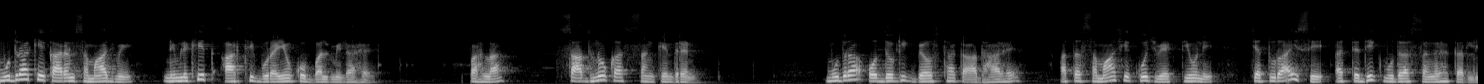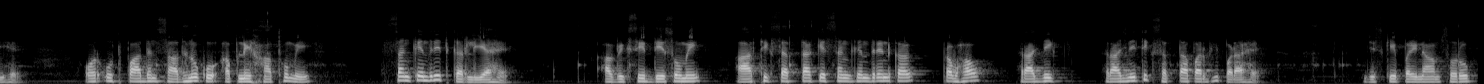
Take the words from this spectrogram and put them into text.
मुद्रा के कारण समाज में निम्नलिखित आर्थिक बुराइयों को बल मिला है। पहला साधनों का संकेंद्रण। मुद्रा औद्योगिक व्यवस्था का आधार है, अतः समाज के कुछ व्यक्तियों ने चतुराई से अत्यधिक मुद्रा संग्रह कर ली है और उत्पादन साधनों को अपने हाथों में संकेंद्रित कर लिया है। अविकसित देशों में आर्थिक सत्ता के संकेंद्रण का प्रभाव राजनीतिक राजनीतिक सत्ता पर भी पड़ा है, जिसके परिणाम स्वरूप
